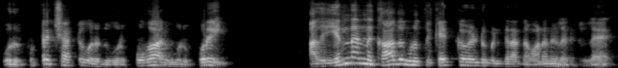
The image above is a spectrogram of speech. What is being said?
ஒரு குற்றச்சாட்டு வருது ஒரு புகார் ஒரு குறை அதை என்னன்னு காது கொடுத்து கேட்க வேண்டும் என்கிற அந்த மனநிலை இருக்குல்ல?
